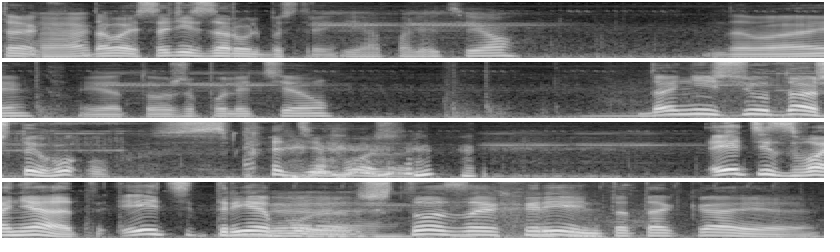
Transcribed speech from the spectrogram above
Так, Так. давай, садись за руль быстрее. Я полетел. Давай, я тоже полетел. Да не сюда ж ты, господи боже. Эти звонят, эти требуют. Да. Что за хрень-то такая?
